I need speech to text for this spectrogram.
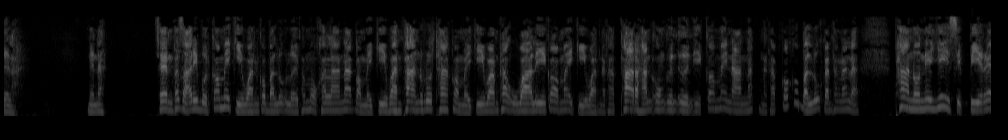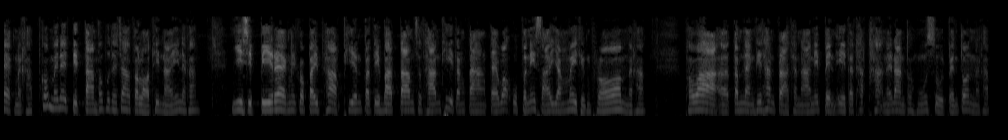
ยล่ะ เนี่ยนะเช่น ภาษาริบุตรก็ไม่กี่วันก็บรรลุเลย พระโมคคัลลานะก็ไม่กี่วัน พระอนุรุทธะก็ไม่กี่วัน พระอุวาลีก็ไม่กี่วันนะครับ พระอรหันต์องค์อื่น ๆ อีกก็ไม่นานนักนะครับ ก็ก็บรรลุกันทั้งนั้นแหละ พระนนท์นี่ยี่สิบปีแรกนะครับ ก็ไม่ได้ติดตามพระพุทธเจ้าตลอดที่ไหนนะครับ ยี่สิบปีแรกนี่ก็ไปภาคเพียรปฏิบัติตามสถานที่ต่าง ๆ แต่ว่าอุปนิสัยยังไม่ถึงพร้อมนะครับ เพราะว่าตำแหน่งที่ท่านปรารถนานี่เป็นเอตทัคคะในด้านพระหูสูตรเป็นต้นนะครับ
